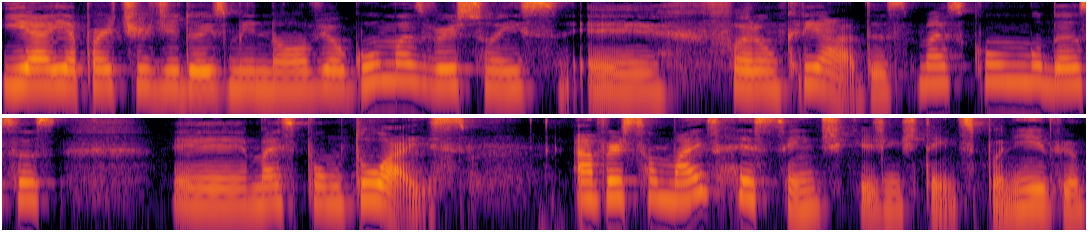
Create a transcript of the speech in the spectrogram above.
E aí, a partir de 2009, algumas versões é, foram criadas, mas com mudanças é, mais pontuais. A versão mais recente que a gente tem disponível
